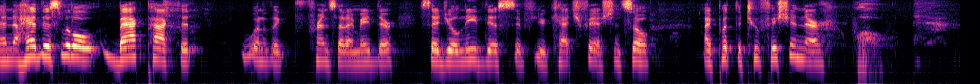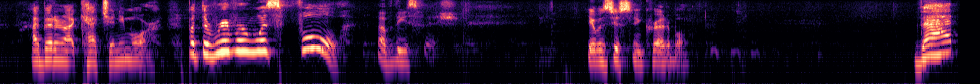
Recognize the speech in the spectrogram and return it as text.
And I had this little backpack that one of the friends that I made there said, You'll need this if you catch fish. And so I put the two fish in there. Whoa, I better not catch any more. But the river was full of these fish. It was just incredible. That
